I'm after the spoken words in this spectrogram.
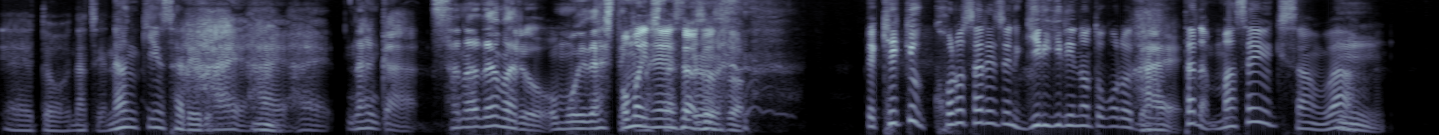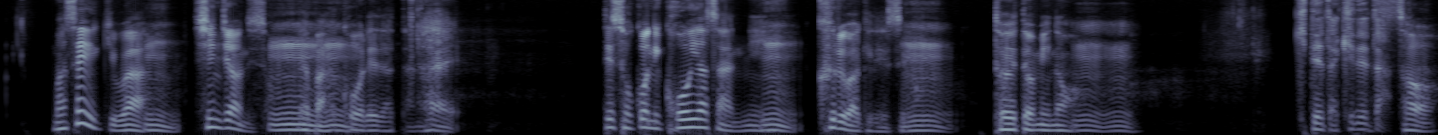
えー、となんつうか軟禁される。はいはいはい。なんか真田丸を思い出してき思い出ました。そうそう。で結局殺されずにギリギリのところで、はい。ただ正行さんうは、ん。正行はうん。死んじゃうんですよ、うんやっぱ高齢だったんで、はい。でそこに高野山うにん。来るわけですよ、うん。豊臣の、うんうん来てた来てた。そう。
